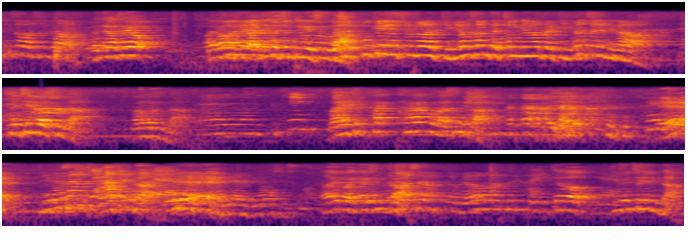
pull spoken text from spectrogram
인사 왔습니다. 안녕하세요. 안녕하세요. 안내 좀 드리겠습니다. 오늘 국회의원 출마한 김영삼 대통령 아들 김현철입니다. 현진이 왔습니다. 반갑습니다. 많이 좀 타, 타한 거 맞습니까? 예. 김영삼 씨. 아들 예. 네, 아이고, 안녕하십니까. 안녕하세요. 저 명함 드릴게요. 저, 김현철입니다.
